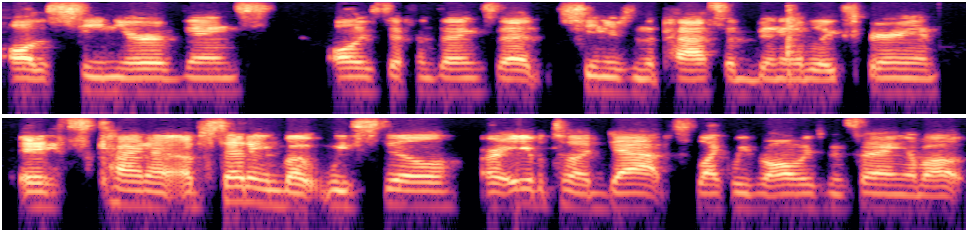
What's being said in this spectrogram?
all the senior events, all these different things that seniors in the past have been able to experience. It's kind of upsetting, but we still are able to adapt, like we've always been saying about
